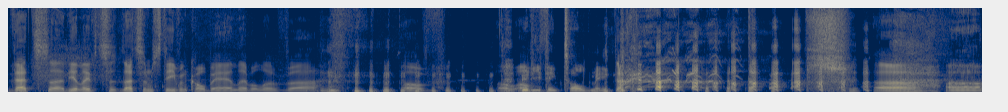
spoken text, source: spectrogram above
that's, uh, yeah, that's, that's some Stephen Colbert level of, uh, of, of, Who do you think told me? uh, Uh,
